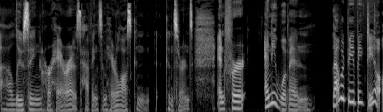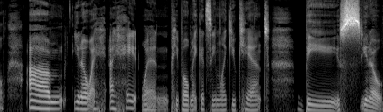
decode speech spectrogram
uh, losing her hair, is having some hair loss con- concerns, and for any woman, that would be a big deal. Um, you know, I I hate when people make it seem like you can't be, you know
